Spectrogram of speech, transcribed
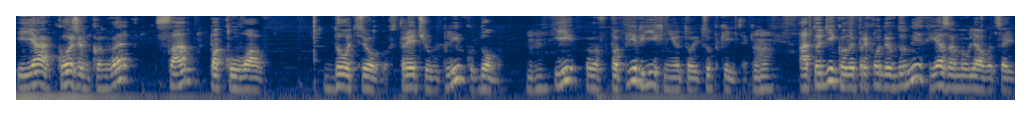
І я кожен конверт сам пакував до цього в стречову плівку вдома. І в папір їхній отой цупкий такий. А тоді, коли приходив до них, я замовляв оцей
